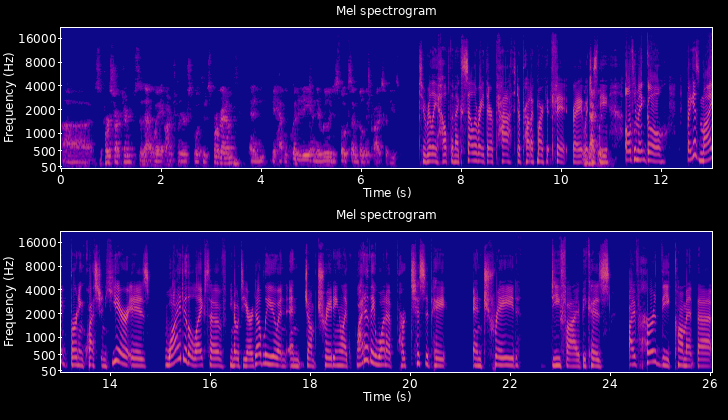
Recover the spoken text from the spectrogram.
uh, support structure. So that way entrepreneurs go through this program and they have liquidity and they're really just focused on building products for the user to really help them accelerate their path to product market fit, right? Which is the ultimate goal. But I guess my burning question here is why do the likes of, you know, DRW and, and Jump Trading, like, why do they want to participate and trade DeFi? Because I've heard the comment that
